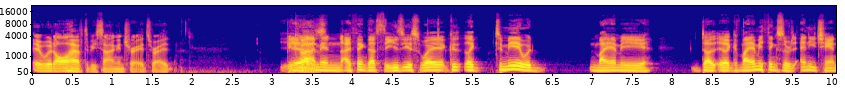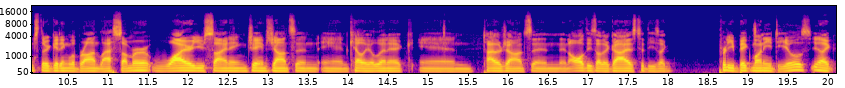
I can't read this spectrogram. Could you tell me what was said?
It would all have to be signing trades, right? yeah, I mean, I think that's the easiest way. Because, like, to me, it would Miami does like if Miami thinks there's any chance they're getting LeBron last summer, why are you signing James Johnson and Kelly Olynyk and Tyler Johnson and all these other guys to these like pretty big money deals? You know, like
